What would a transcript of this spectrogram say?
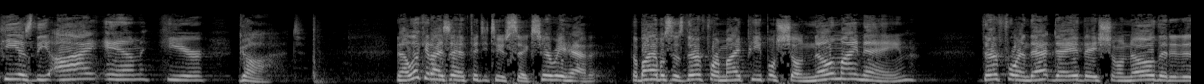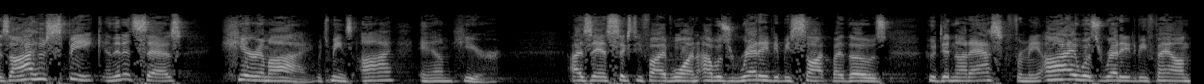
He is the I am here God. Now, look at Isaiah 52 6. Here we have it. The Bible says, Therefore, my people shall know my name. Therefore, in that day they shall know that it is I who speak. And then it says, Here am I, which means I am here. Isaiah 65 1. I was ready to be sought by those who did not ask for me. I was ready to be found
